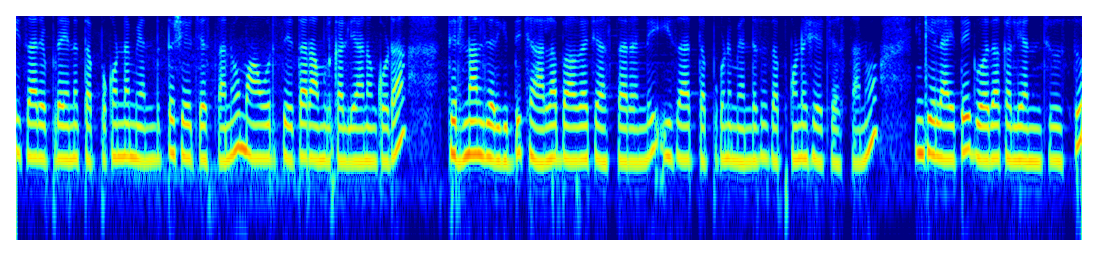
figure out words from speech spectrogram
ఈసారి ఎప్పుడైనా తప్పకుండా మీ అందరితో షేర్ చేస్తాను. మా ఊరు సీతారాముల కళ్యాణం కూడా తిరునాళ్ళు జరిగిద్ది. చాలా బాగా చేస్తారండి. ఈసారి తప్పకుండా మీ అందరితో తప్పకుండా షేర్ చేస్తాను. ఇంక ఇలా అయితే గోదా కళ్యాణం చూస్తూ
